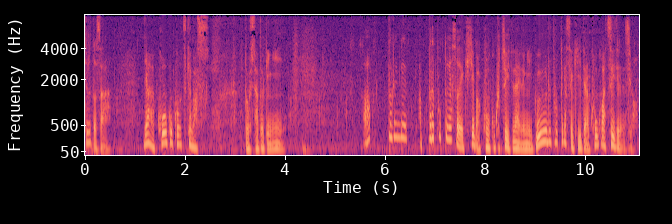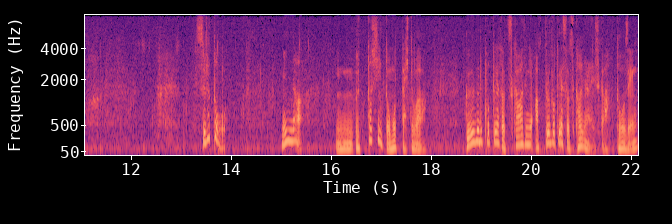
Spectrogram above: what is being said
するとさじゃあ広告をつけますとした時にアップルでアップルポッドキャストで聞けば広告ついてないのに Google ポッドキャストで聞いたら広告がついてるんですよ。するとみんなうんうっとしいと思った人は Google ポッドキャストを使わずに Apple ポッドキャストを使うじゃないですか。当然。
